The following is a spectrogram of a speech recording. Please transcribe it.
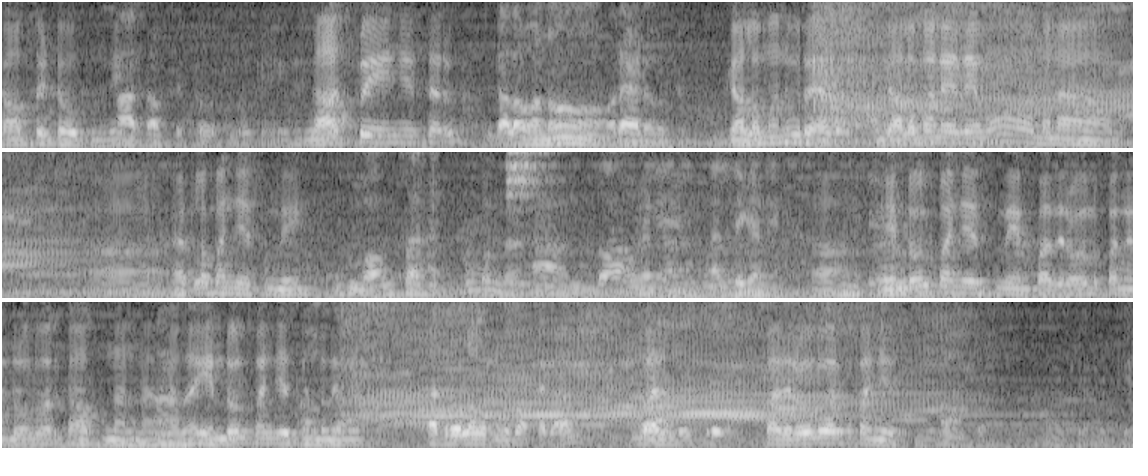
కాప్ సెట్ అవుతుంది. ఆ టాప్ సెట్ అవుతుంది. ఓకే లాస్ట్ స్ప్రే ఏం చేశారు? గలవను ర్యాడ్ ఒకటి గలమను రేడు గలం అనేదేమో మన ఎట్లా కానీ ఆ, ఎన్ని రోజులు పనిచేస్తుంది నేను పది రోజులు పన్నెండు రోజుల వరకు ఆపుతుంది అన్నాను కదా. ఎన్ని రోజులు పనిచేసి ఉంటుంది? పది రోజులు అవుతుంది కొత్తగా. పది రోజుల వరకు పనిచేస్తుంది అవును సార్. ఓకే ఓకే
